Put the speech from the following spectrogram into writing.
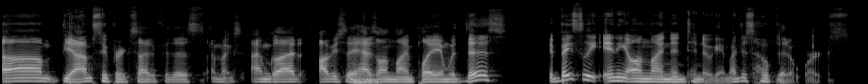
Um. Yeah, I'm super excited for this. I'm ex- I'm glad. Obviously, it has Mm-hmm. online play, and with this, it basically any online Nintendo game. I just hope that it works.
